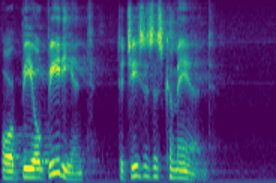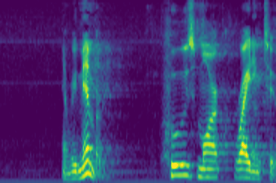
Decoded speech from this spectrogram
or be obedient to Jesus' command. And remember, who's Mark writing to?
